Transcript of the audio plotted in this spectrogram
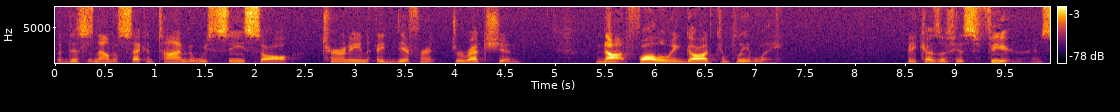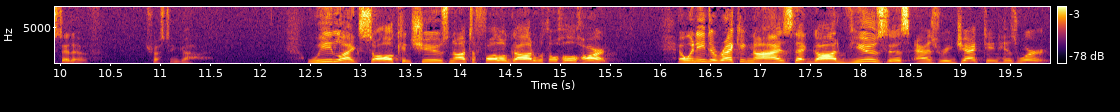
But this is now the second time that we see Saul turning a different direction, not following God completely because of his fear instead of trusting God. We, like Saul, can choose not to follow God with a whole heart. And we need to recognize that God views this as rejecting his word.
